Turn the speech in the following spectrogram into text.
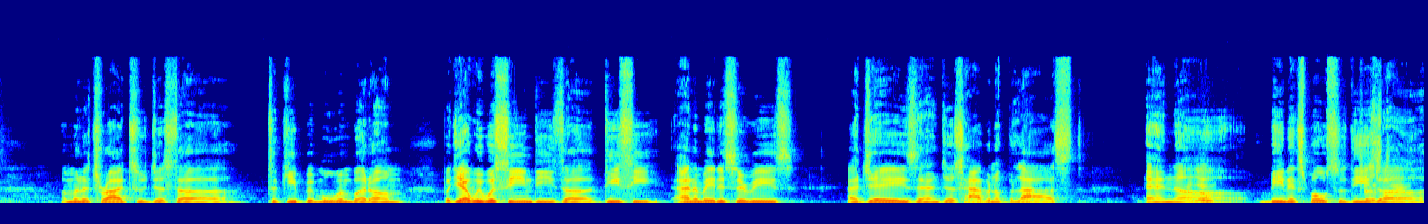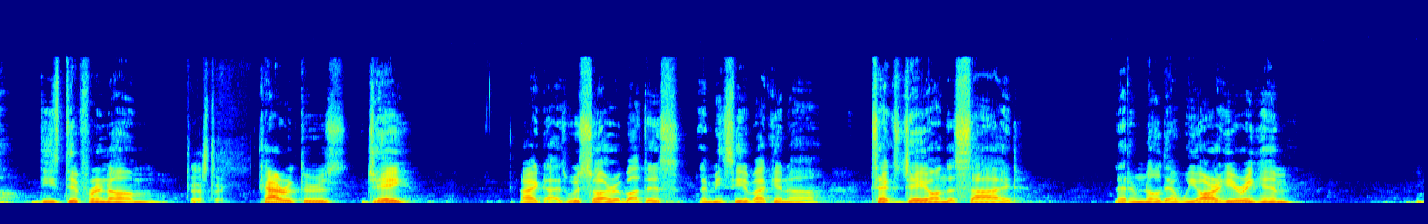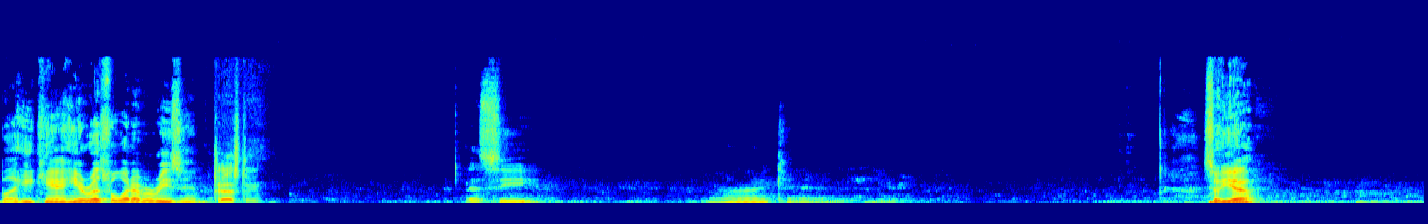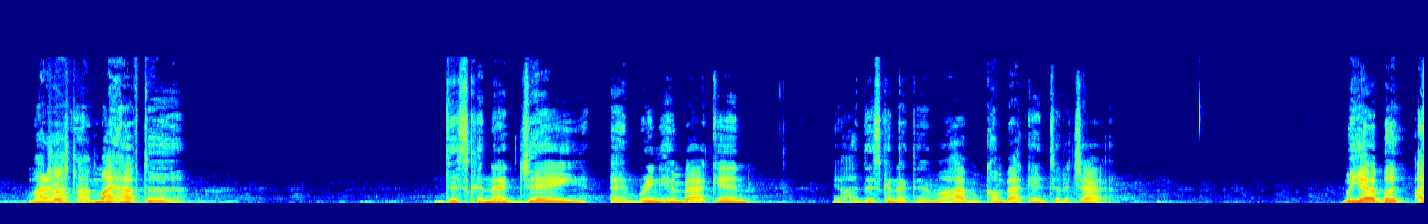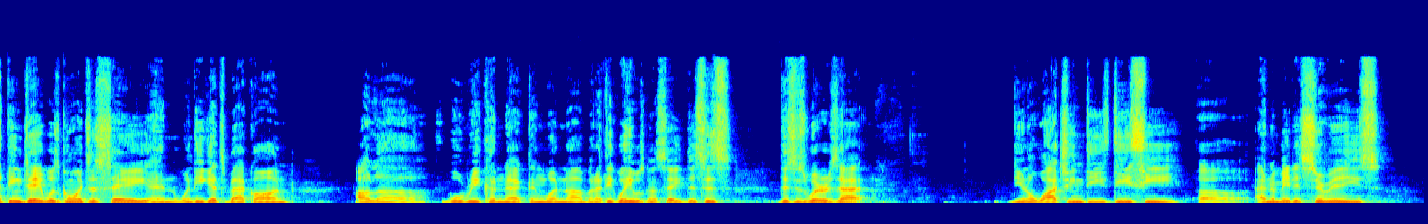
I'm gonna try to just uh to keep it moving, but um, but yeah, we were seeing these uh DC animated series at Jay's and just having a blast and uh Hello? Being exposed to these Testing. uh these different um Testing. characters. Jay. All right, guys, we're sorry about this. Let me see if I can uh text Jay on the side let him know that we are hearing him, but he can't hear us for whatever reason. Testing. Let's see. I can hear. So yeah, might I, I might have to disconnect Jay and bring him back in. Yeah, I disconnect him. I'll have him come back into the chat. But yeah, but I think Jay was going to say, and when he gets back on, I'll uh we'll reconnect and whatnot. But I think what he was gonna say, this is this is where it's at. You know, watching these DC uh animated series.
